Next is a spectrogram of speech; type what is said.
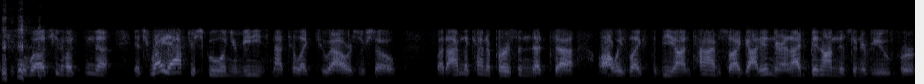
And she said, Well, it's, you know, it's in the, it's right after school, and your meeting's not till like two hours or so. But I'm the kind of person that uh, always likes to be on time, so I got in there, and I'd been on this interview for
